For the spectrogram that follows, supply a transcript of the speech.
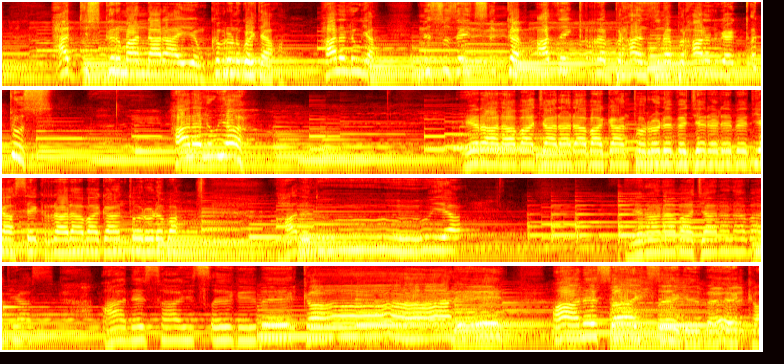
ሓድሽ ግርማ እናረኣዩ እዮም ክብሪ ንጎይታ ይኹን። ሃሌሉያ። ንሱ ዘይጽገብ ኣብ ዘይቅረብ ብርሃን ዝነብር ሃሌሉያ። ቅዱስ። ሃሌሉያ። ኤራላባ ጃራላባ ጋንቶሮለበ ጀረለበ ዲያሴክራላባ ጋንቶሮለባ ሃሌሉያ። ኤራላባ ጃራላባ ዲያስ አነሳይ ጽግበካኔ አነሳይ ጽግበካ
